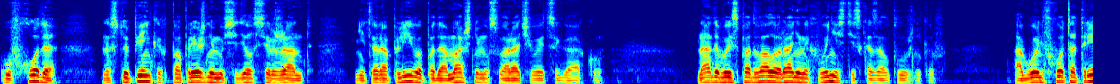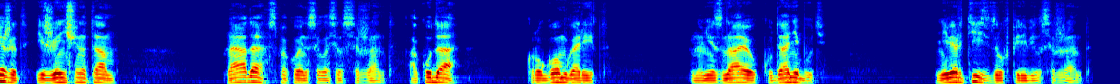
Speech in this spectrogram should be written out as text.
У входа на ступеньках по-прежнему сидел сержант, неторопливо, по-домашнему сворачивая цигарку. «Надо бы из подвала раненых вынести», — сказал Плужников. «Огонь вход отрежет, и женщина там». «Надо», — спокойно согласился сержант. «А куда?» «Кругом горит». «Ну, не знаю, куда-нибудь». «Не вертись», — вдруг перебил сержант.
